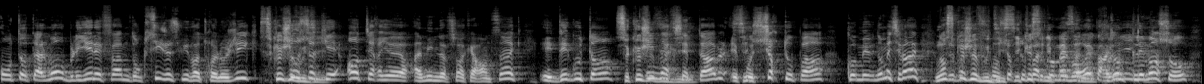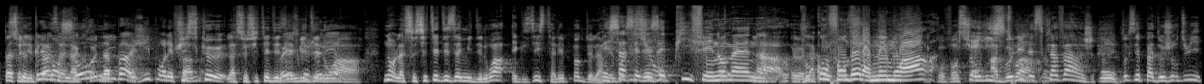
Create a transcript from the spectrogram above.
ont totalement oublié les femmes. Donc si je suis votre logique, ce que je tout ce qui est antérieur à 1945 est dégoûtant, ce que je inacceptable, et il faut surtout pas commémorer. Non mais c'est vrai. Non, ce que je vous dis, c'est que ce n'est pas par exemple Clémenceau, parce que Clémenceau n'a pas agi pour les femmes. Puisque la Société des Amis des Noirs, non, la Société des Amis des Noirs existe à l'époque de la mais Révolution. Mais ça, c'est des épiphénomènes. Euh, vous confondez la mémoire la convention et l'histoire. abolit l'esclavage. Donc c'est pas d'aujourd'hui.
